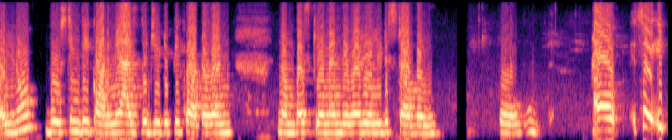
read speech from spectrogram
uh, you know boosting the economy as the GDP quarter one numbers came and they were really disturbing so uh, so it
